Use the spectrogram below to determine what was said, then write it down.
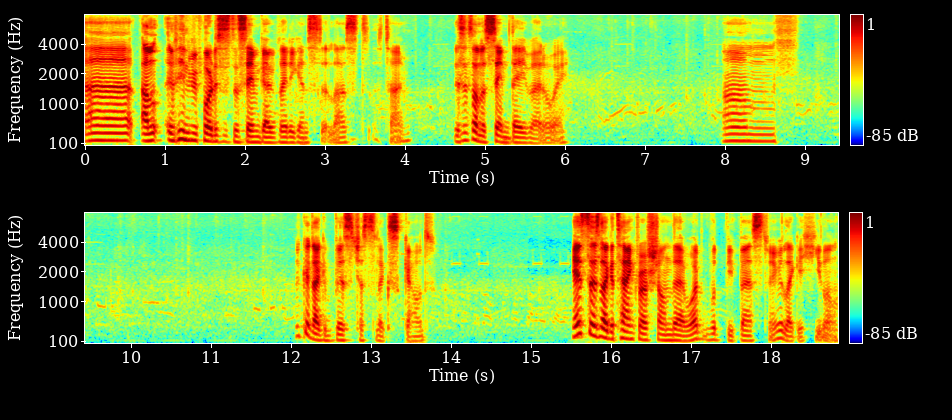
Uh, I mean, before this is the same guy we played against last time. This is on the same day, by the way. Um, look at like a Bis just like scout. Yes, there's like a tank rush down there. What would be best? Maybe like a healer.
